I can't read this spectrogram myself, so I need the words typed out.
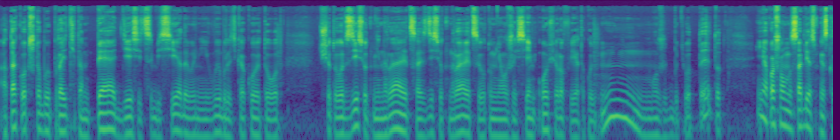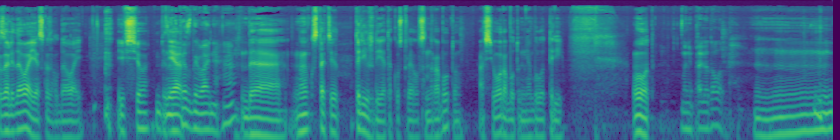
А так вот, чтобы пройти там 5-10 собеседований, выбрать какое-то вот что-то вот здесь вот не нравится, а здесь вот нравится, и вот у меня уже 7 офферов, и я такой, «М, может быть, вот этот. И я пошел на собес, мне сказали, давай, я сказал, давай. И все. Безотказный Ваня, а? Да, ну, кстати, трижды я так устраивался на работу, а всего работ у меня было три. Вот. Ну, не прогадал же.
